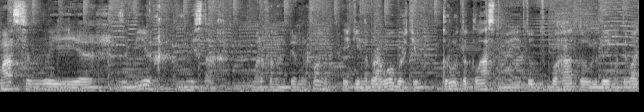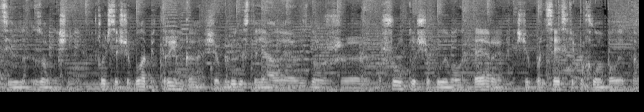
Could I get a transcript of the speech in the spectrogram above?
Масовий е, забіг в містах. Марафон на півмарафону, який набрав обертів, круто, класно, і тут багато у людей мотивації зовнішньої. Хочеться, щоб була підтримка, щоб люди стояли вздовж е, маршруту, щоб були волонтери, щоб поліцейські похлопали, там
